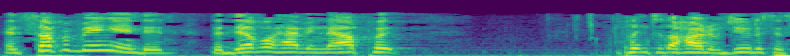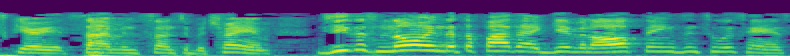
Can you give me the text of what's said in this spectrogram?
And supper being ended, the devil having now put put into the heart of Judas Iscariot, Simon's son, to betray him, Jesus, knowing that the Father had given all things into his hands,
